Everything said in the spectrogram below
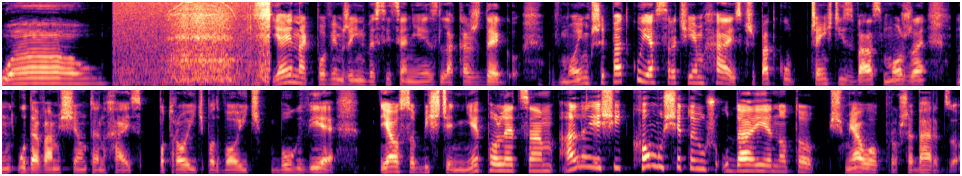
Wow. Ja jednak powiem, że inwestycja nie jest dla każdego. W moim przypadku ja straciłem hajs. W przypadku części z Was może mm, uda Wam się ten hajs potroić, podwoić, Bóg wie. Ja osobiście nie polecam, ale jeśli komuś się to już udaje, no to śmiało, proszę bardzo.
